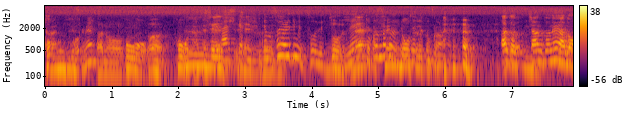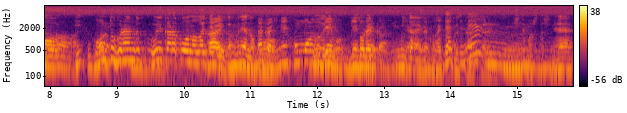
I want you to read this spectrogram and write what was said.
感じですね。あの立てでもそう言われてみるとそうですよね。そうでするとか。あとちゃんとねあのい。本当グラウンド上からこう覗いてというか、はい。船のこう中にね本物の弦覗いてもそれみたいにこう弦作ってたりしてましたしね。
